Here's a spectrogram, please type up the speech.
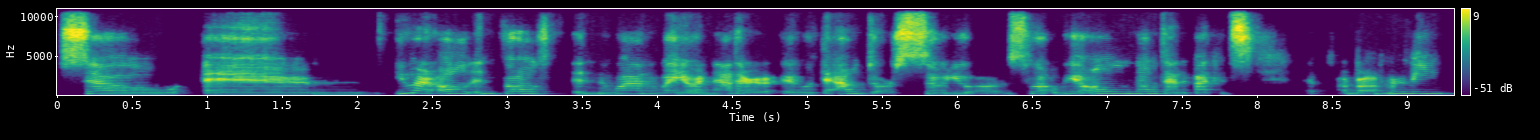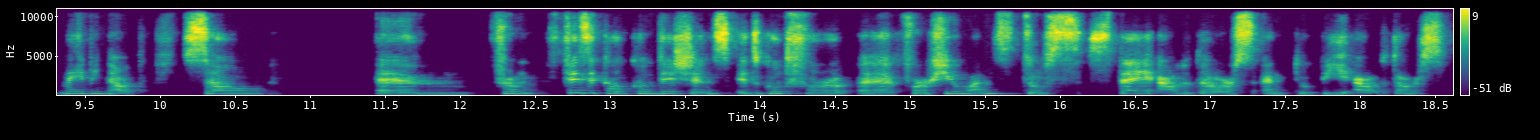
So um, you are all involved in one way or another uh, with the outdoors. So you, so we all know that, but it's maybe maybe not. So um, from physical conditions, it's good for uh, for humans to stay outdoors and to be outdoors.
